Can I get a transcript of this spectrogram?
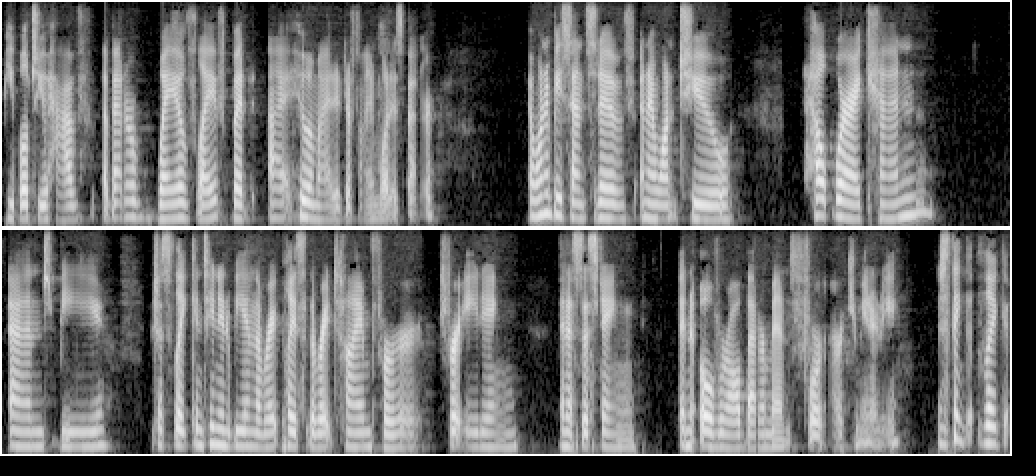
people to have a better way of life, but I, who am I to define what is better? I want to be sensitive and I want to help where I can and be just like continue to be in the right place at the right time for for aiding and assisting an overall betterment for our community. I just think like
